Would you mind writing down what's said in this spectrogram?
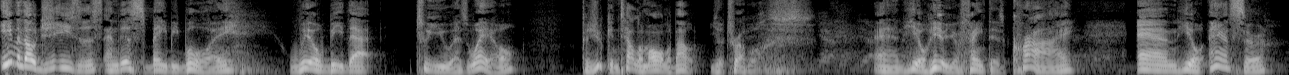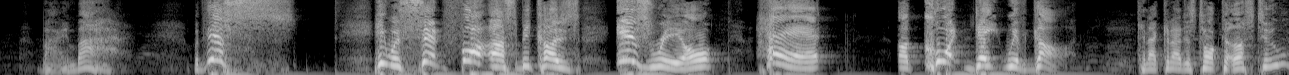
even though Jesus and this baby boy will be that to you as well, because you can tell him all about your troubles. And he'll hear your faintest cry, and he'll answer by and by. But this, he was sent for us because Israel had a court date with God. Can I, can I just talk to us too?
